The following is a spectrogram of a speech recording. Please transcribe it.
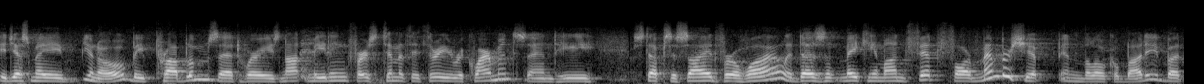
It just may, you know, be problems that where he's not meeting 1 Timothy 3 requirements and he steps aside for a while. It doesn't make him unfit for membership in the local body, but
